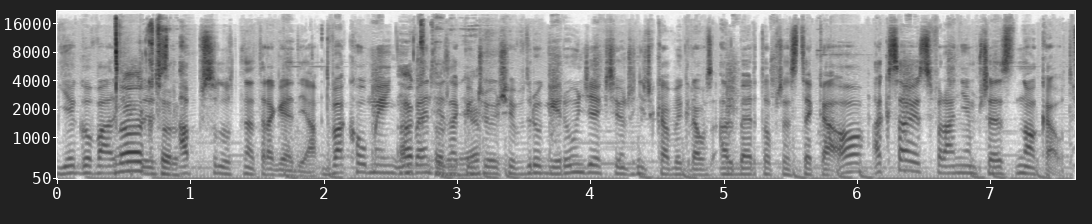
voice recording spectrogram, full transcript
jego walki No, to jest absolutna tragedia. Dwa co-main eventy nie? zakończyły się w drugiej rundzie. Księżniczka wygrał z Alberto przez TKO, a Ksajo z Franiem przez knockout.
